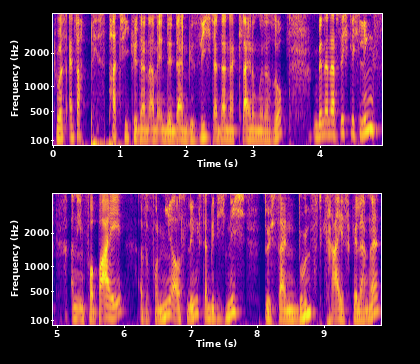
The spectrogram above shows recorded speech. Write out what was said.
Du hast einfach Pisspartikel dann am Ende in deinem Gesicht, an deiner Kleidung oder so. Und bin dann absichtlich links an ihm vorbei, also von mir aus links, damit ich nicht durch seinen Dunstkreis gelange,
